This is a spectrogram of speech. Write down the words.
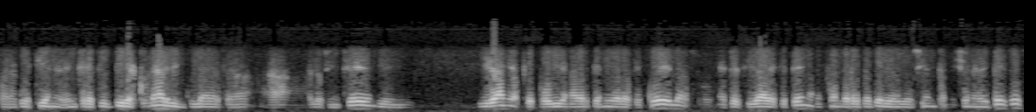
para cuestiones de infraestructura escolar vinculadas a, a los incendios y y daños que pudieran haber tenido las escuelas o necesidades que tengan, un fondo rotatorio de 200 millones de pesos.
